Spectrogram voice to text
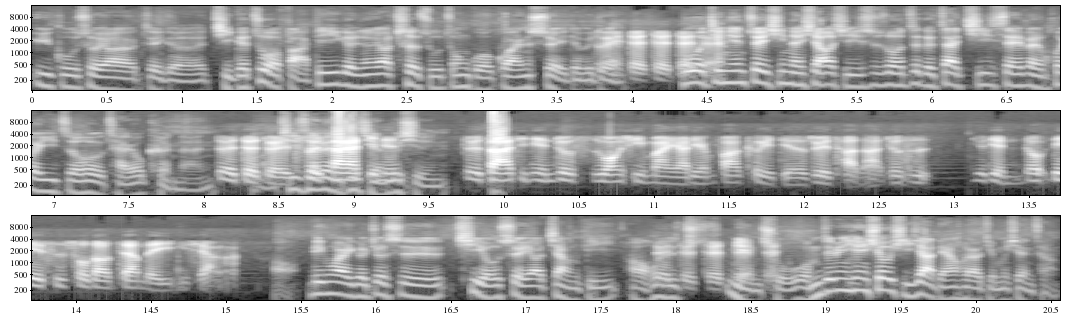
预估说要这个几个做法。第一个呢，要撤除中国关税，对不对？对对对，对。不过今天最新的消息是说，这个在 G7 会议之后才有可能。对对对。G7 之前不行。对，大家今天就失望性卖压，联发科也跌得最惨啊，就是。有点都类似受到这样的影响啊。好，另外一个就是汽油税要降低，好，或者免除。我们这边先休息一下，等下回到节目现场。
